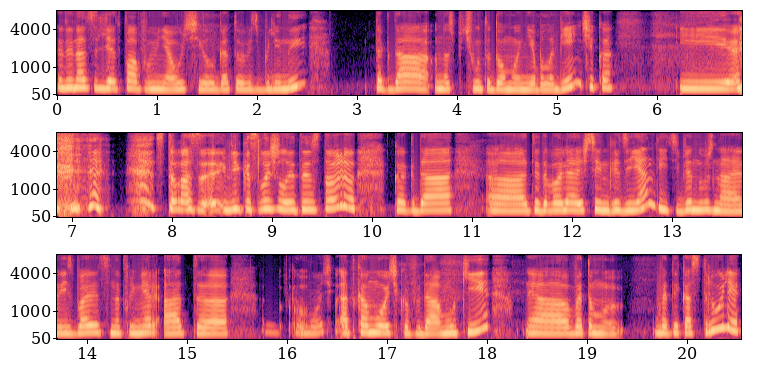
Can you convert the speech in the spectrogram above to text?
12 лет папа меня учил готовить блины. Тогда у нас почему-то дома не было венчика. И сто раз э, Вика слышала эту историю, когда э, ты добавляешь все ингредиенты, и тебе нужно избавиться, например, от, э, комочков. от комочков, да, муки э, в этом в этой кастрюле,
